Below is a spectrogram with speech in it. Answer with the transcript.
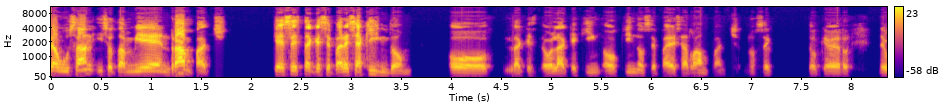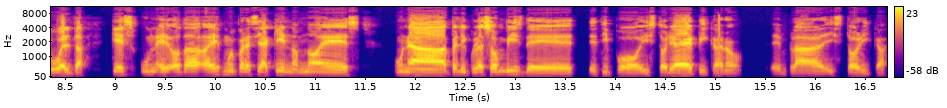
a Busan hizo también Rampage que es esta que se parece a Kingdom, o la que, o la que King, o Kingdom se parece a Rampage, no sé, tengo que ver de vuelta, que es, un, es, muy parecida a Kingdom, no es una película de zombies de, tipo historia épica, ¿no? En plan histórica.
